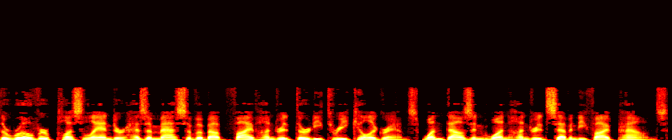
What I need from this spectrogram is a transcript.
The rover plus lander has a mass of about 533 kilograms, 1175 pounds.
